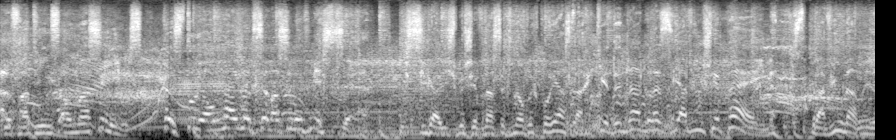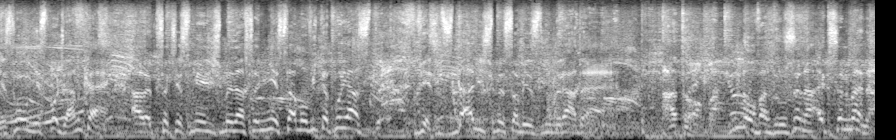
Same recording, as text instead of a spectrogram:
Alpha Teams on Machines testują najlepsze maszyny w mieście. Ścigaliśmy się w naszych nowych pojazdach, kiedy nagle zjawił się Payne. Sprawił nam niezłą niespodziankę, ale przecież mieliśmy nasze niesamowite pojazdy, więc daliśmy sobie z nim radę. Atom, nowa drużyna Actionmana.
